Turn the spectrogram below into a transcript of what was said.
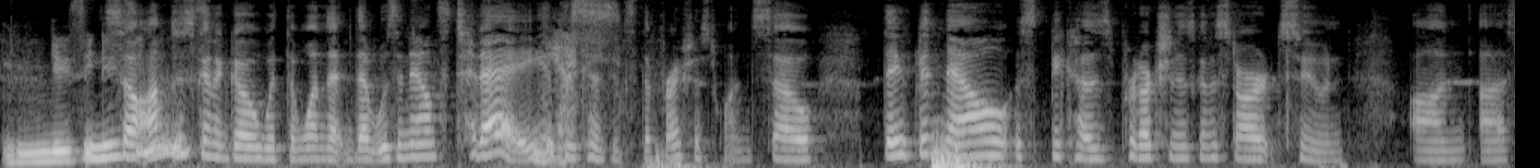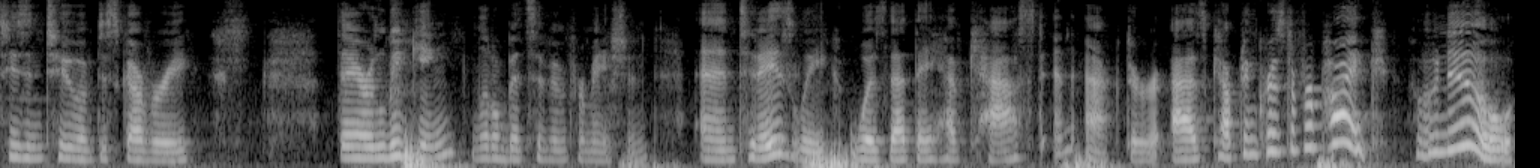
Newsy newsy. So I'm news. just going to go with the one that, that was announced today Yes. because it's the freshest one. So they've been now because production is going to start soon on uh, season two of Discovery. They're leaking little bits of information, and today's leak was that they have cast an actor as Captain Christopher Pike. Who knew?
